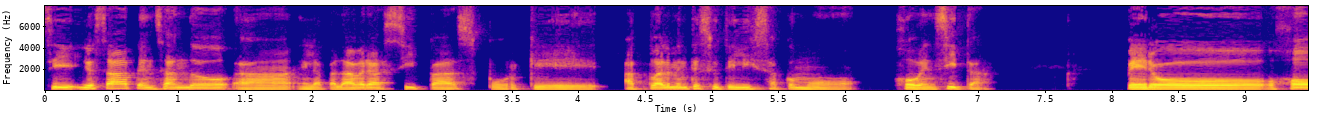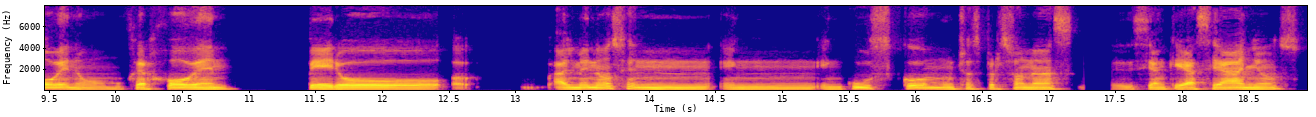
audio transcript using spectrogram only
Sí, yo estaba pensando ah, en la palabra CIPAS porque actualmente se utiliza como jovencita, pero o joven o mujer joven, pero ah, al menos en, en Cusco muchas personas decían que hace años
